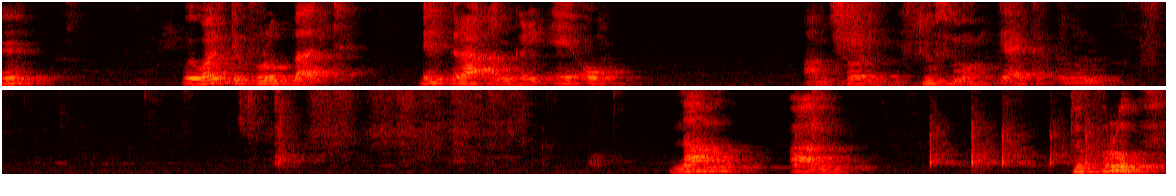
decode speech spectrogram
Hmm? We want to prove that this triangle AO, I'm sorry, it's too small. Now, um, to prove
